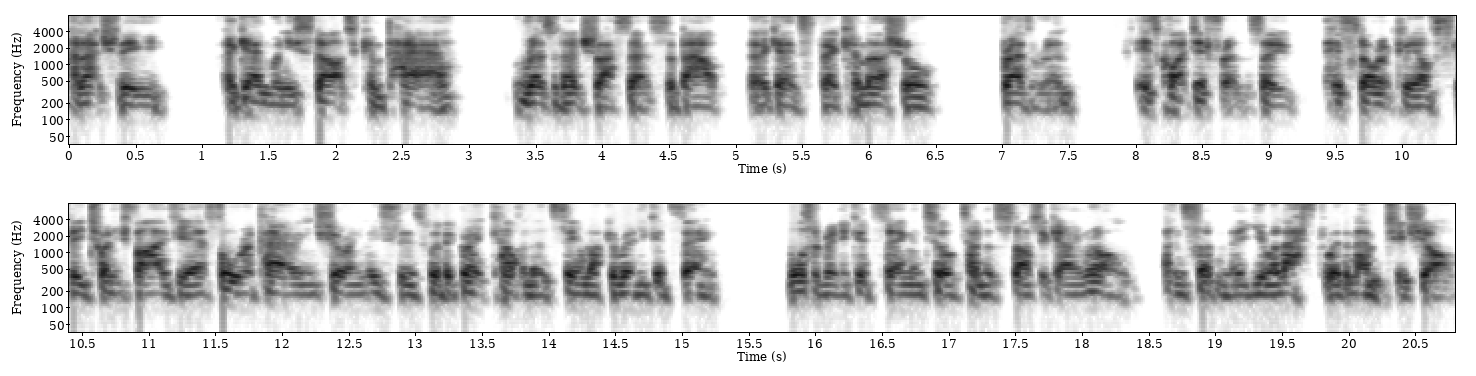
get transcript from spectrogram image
And actually, again, when you start to compare residential assets about against their commercial brethren, it's quite different. So historically, obviously, 25 year full repairing, insuring leases with a great covenant seemed like a really good thing. Was a really good thing until tenants started going wrong. And suddenly you were left with an empty shop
